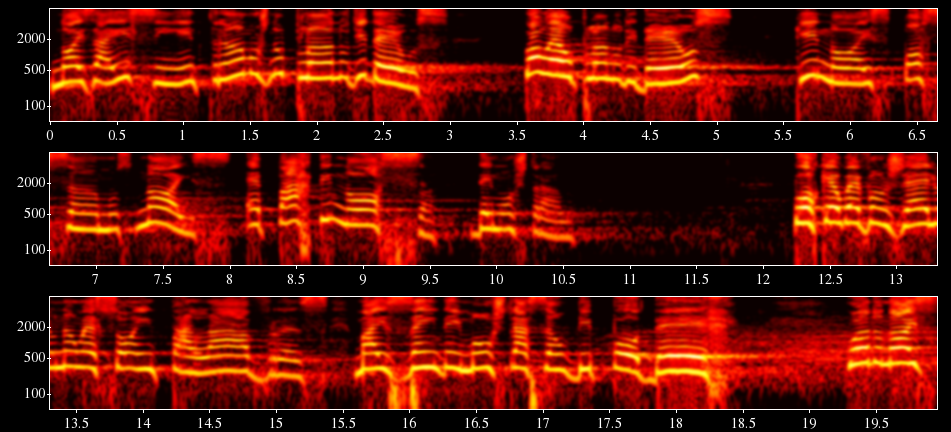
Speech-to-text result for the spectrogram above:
nós aí sim entramos no plano de Deus. Qual é o plano de Deus? Que nós possamos, nós, é parte nossa, demonstrá-lo. Porque o Evangelho não é só em palavras, mas em demonstração de poder. Quando nós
